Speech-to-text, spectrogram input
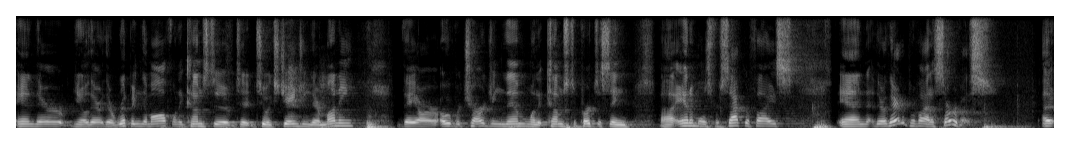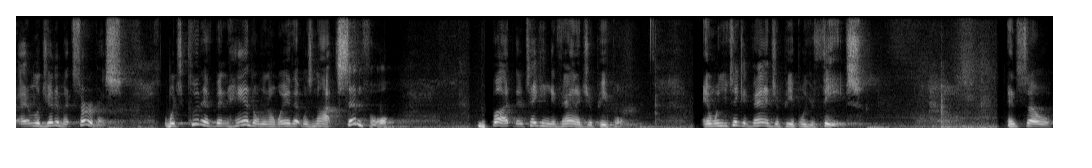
And they're you know they're they're ripping them off when it comes to, to, to exchanging their money. They are overcharging them when it comes to purchasing uh, animals for sacrifice, and they're there to provide a service, a, a legitimate service, which could have been handled in a way that was not sinful, but they're taking advantage of people. And when you take advantage of people, you're thieves. And so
